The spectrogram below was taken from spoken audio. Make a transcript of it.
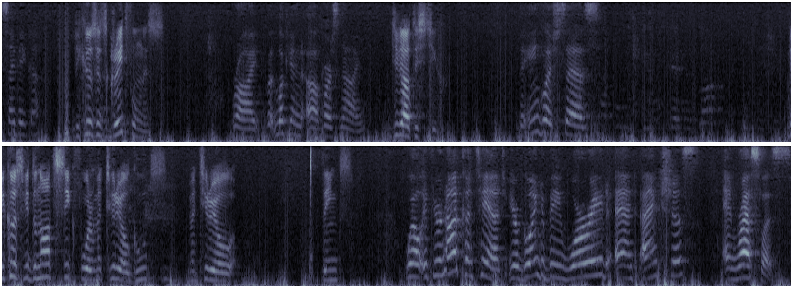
Say? Because it's gratefulness. Right, but look in uh, verse 9. Девятый стих. The English says, Because we do not seek for material goods, material things. well, if you're not content, you're going to be worried and anxious and restless.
